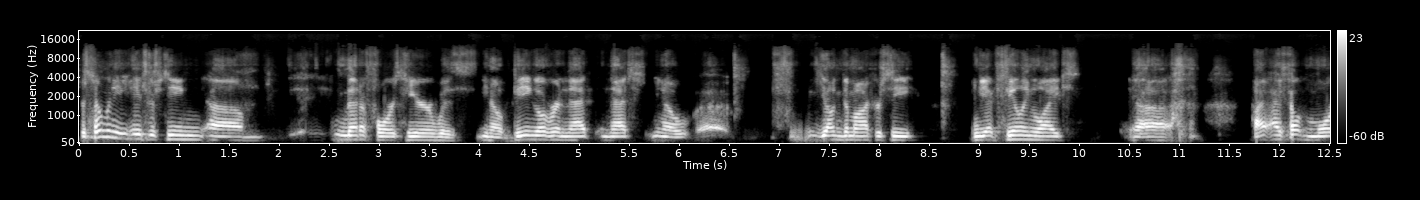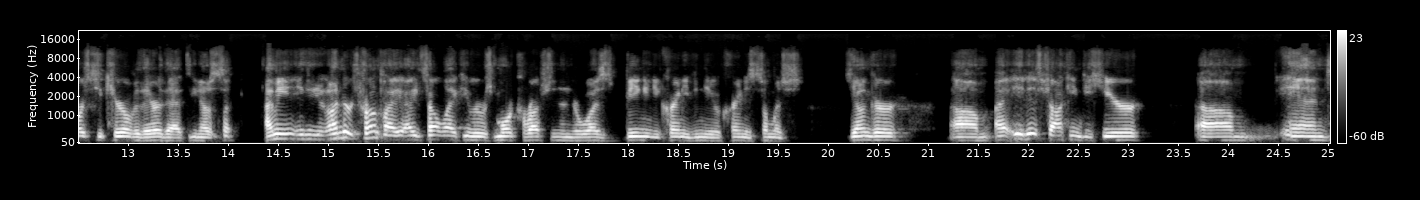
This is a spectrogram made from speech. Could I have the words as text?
there's so many interesting um, metaphors here with you know being over in that in that you know uh, young democracy, and yet feeling like uh, I, I, felt more secure over there. That you know, so, I mean, under Trump, I, I, felt like there was more corruption than there was being in Ukraine. Even though Ukraine is so much younger, um, it is shocking to hear, um, and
